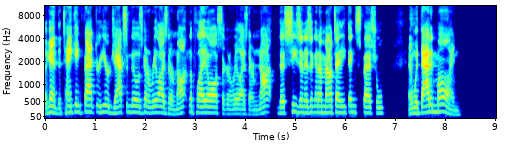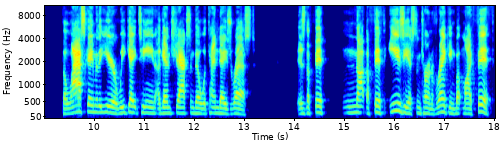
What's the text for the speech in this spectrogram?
Again, the tanking factor here, Jacksonville is going to realize they're not in the playoffs. They're going to realize they're not, this season isn't going to amount to anything special. And with that in mind, the last game of the year, week 18 against Jacksonville with 10 days rest, is the fifth, not the fifth easiest in terms of ranking, but my fifth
